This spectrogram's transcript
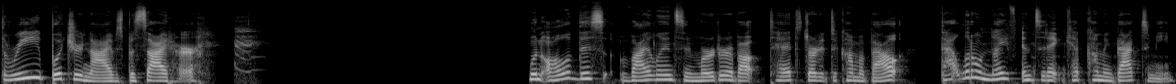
three butcher knives beside her. When all of this violence and murder about Ted started to come about, that little knife incident kept coming back to me.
